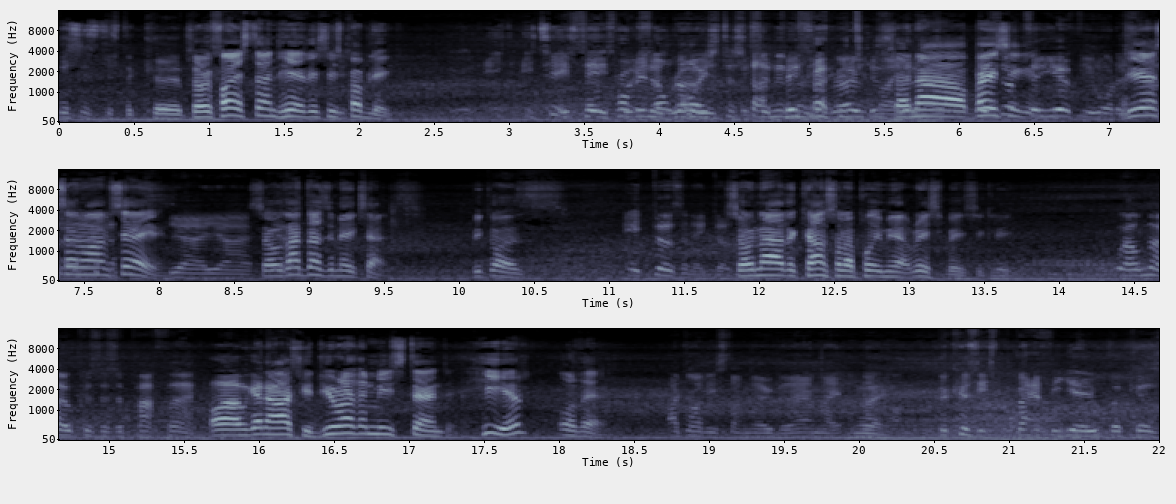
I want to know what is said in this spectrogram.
This is just a curb. So if I stand here, this is public. It It is, is, probably not a road. wise to It's stand in the busy road. road. So it? now, It's up to basically, you if you want to do you understand what I'm saying? Yeah, yeah. So yeah. that doesn't make sense. Because it doesn't. It doesn't. so now the council are putting me at risk, basically. well, no, because there's a path there. Oh, I'm going to ask you. Do you rather me stand here or there? I'd rather you stand over there, mate. Right. Because it's better for you. Because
